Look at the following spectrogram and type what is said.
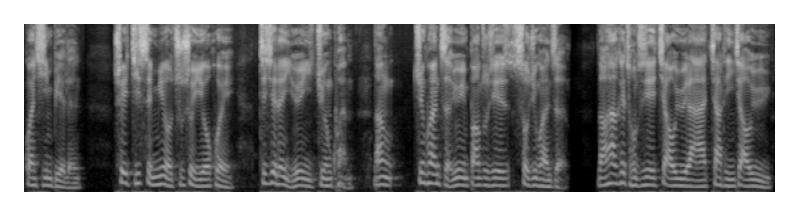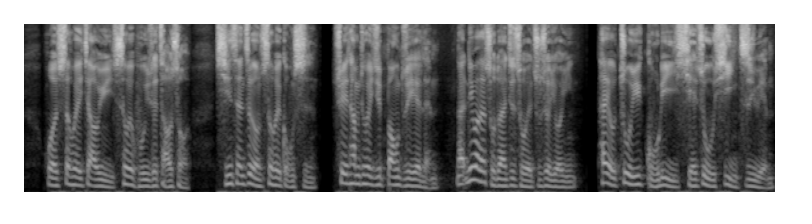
关心别人，所以即使没有租税优惠，这些人也愿意捐款，让捐款者愿意帮助这些受捐款者。然后他可以从这些教育啦、家庭教育或社会教育、社会福利去着手，形成这种社会共识，所以他们就会去帮助这些人。那另外一个手段就是所谓租税诱因，它有助于鼓励、协助、吸引资源。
